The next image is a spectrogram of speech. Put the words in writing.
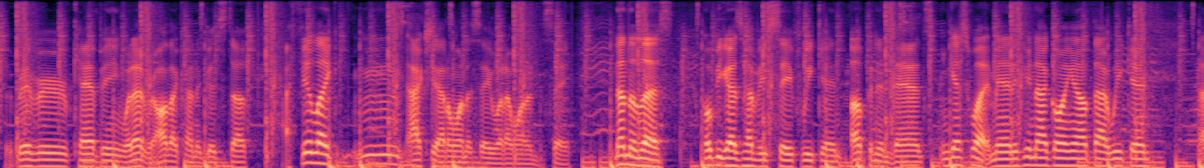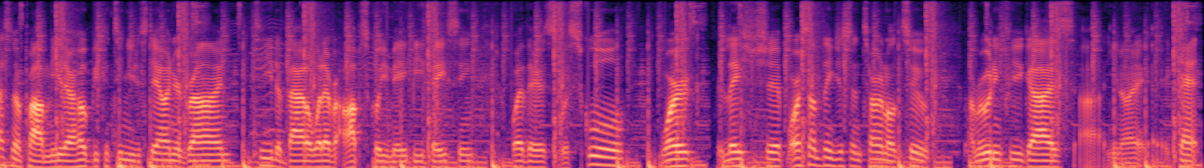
to the river, camping, whatever, all that kind of good stuff. I feel like, mm, actually, I don't want to say what I wanted to say. Nonetheless, hope you guys have a safe weekend up in advance. And guess what, man? If you're not going out that weekend, that's no problem either. I hope you continue to stay on your grind, continue to battle whatever obstacle you may be facing, whether it's with school, work, relationship, or something just internal too. I'm rooting for you guys. Uh, you know, I, I can't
